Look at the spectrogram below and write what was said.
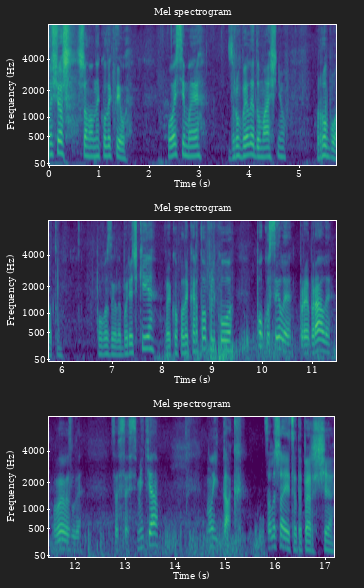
Ну що ж, шановний колектив, ось і ми зробили домашню роботу. Повозили бурячки, викопали картопельку, покусили, прибрали, вивезли це все сміття. Ну і так. Залишається тепер ще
